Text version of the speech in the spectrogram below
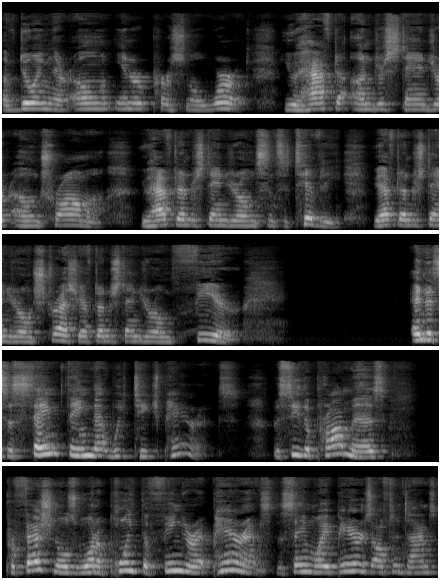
of doing their own interpersonal work. You have to understand your own trauma. You have to understand your own sensitivity. You have to understand your own stress. You have to understand your own fear. And it's the same thing that we teach parents. But see, the problem is, professionals want to point the finger at parents the same way parents oftentimes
